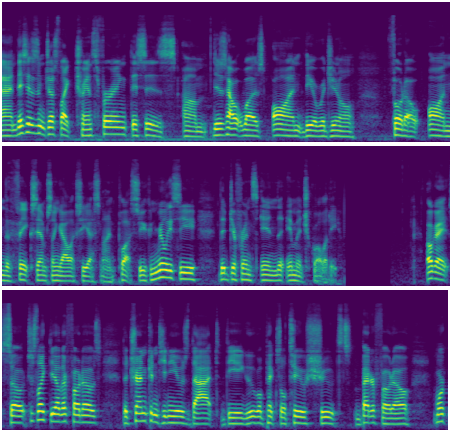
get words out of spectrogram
And this isn't just like transferring. This is um, this is how it was on the original photo on the fake Samsung Galaxy S9 Plus. So you can really see the difference in the image quality. Okay, so just like the other photos, the trend continues that the Google Pixel 2 shoots better photo, more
